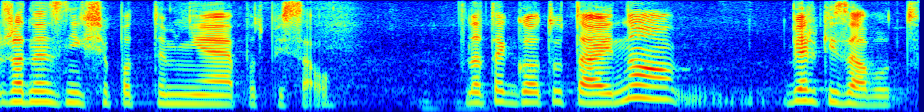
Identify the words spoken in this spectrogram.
żaden z nich się pod tym nie podpisał. Dlatego tutaj, no, wielki zawód.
